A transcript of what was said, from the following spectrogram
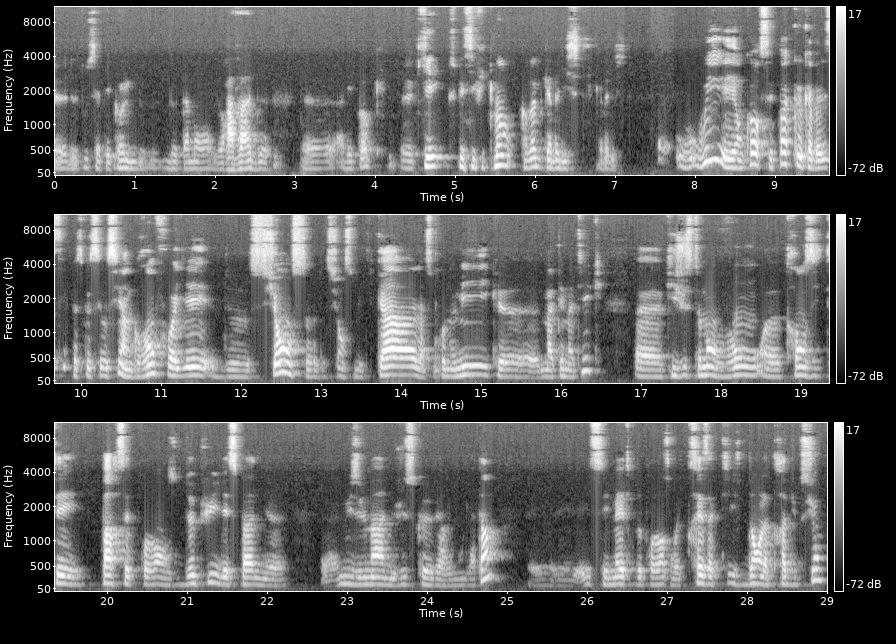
euh, de toute cette école, notamment le Ravad euh, à l'époque, qui est spécifiquement quand même kabbaliste. kabbaliste. Oui, et encore, c'est pas que kabbalistique, parce que c'est aussi un grand foyer de sciences, de sciences médicales, astronomiques, mathématiques, qui justement vont transiter par cette Provence depuis l'Espagne musulmane jusque vers le monde latin. Ces maîtres de Provence vont être très actifs dans la traduction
